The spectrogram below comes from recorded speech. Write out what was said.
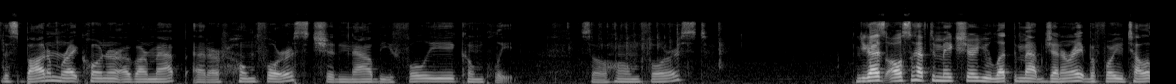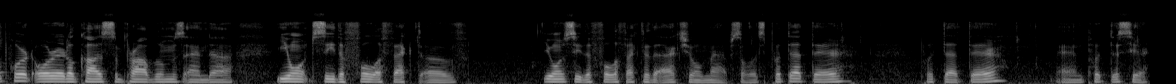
this bottom right corner of our map at our home forest should now be fully complete. So, home forest. You guys also have to make sure you let the map generate before you teleport, or it'll cause some problems, and uh, you won't see the full effect of, you won't see the full effect of the actual map. So let's put that there, put that there and put this here.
